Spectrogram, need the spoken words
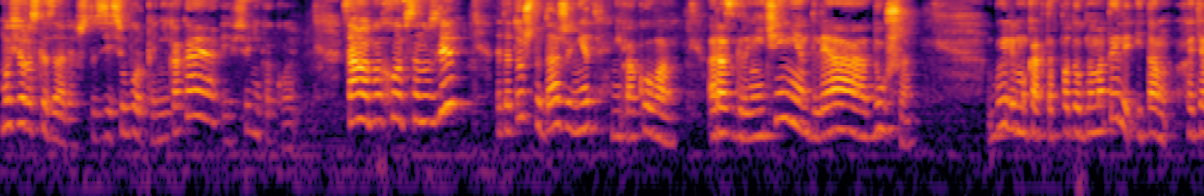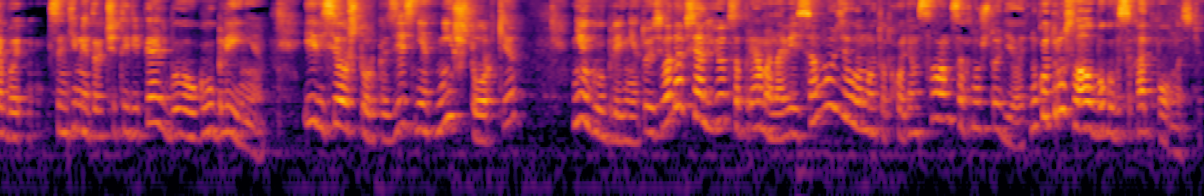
Мы все рассказали, что здесь уборка никакая и все никакое. Самое плохое в санузле это то, что даже нет никакого разграничения для душа. Были мы как-то в подобном отеле, и там хотя бы сантиметра 4-5 было углубление. И висела шторка. Здесь нет ни шторки, ни углубления. То есть вода вся льется прямо на весь санузел, и мы тут ходим в сланцах. Ну что делать? Ну к утру, слава богу, высыхает полностью.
